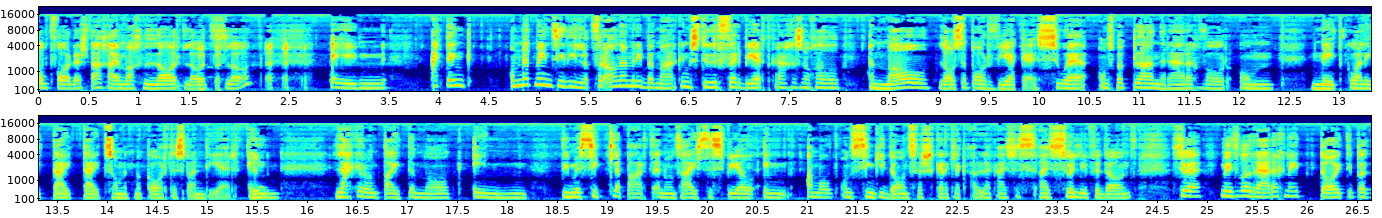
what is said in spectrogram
op Vadersdag. Hy mag laat laat slaap. en ek dink omdat mense hierdie veral nou met die bemarkingstoer vir beerdkrag is nogal 'n mal laaste paar weke. So ons beplan regtig waar om net kwaliteit tyd saam met mekaar te spandeer en, en lekker ontbyt te maak en die musiekkliphart in ons huis te speel en almal ons seentjie dans verskriklik oulik. Hy's hy's so lief vir dans. So mense wil regtig net daai tipe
